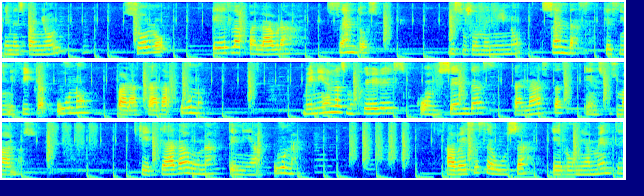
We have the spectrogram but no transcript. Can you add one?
en español solo es la palabra sendos y su femenino sendas, que significa uno para cada uno. Venían las mujeres con sendas canastas en sus manos, que cada una tenía una. A veces se usa erróneamente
